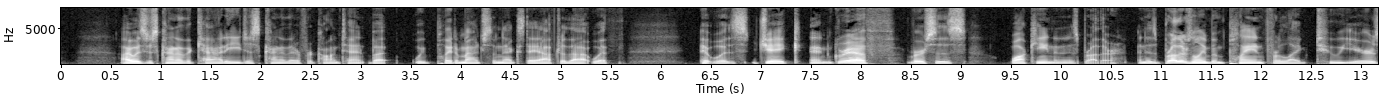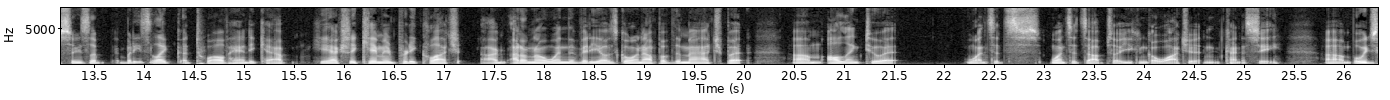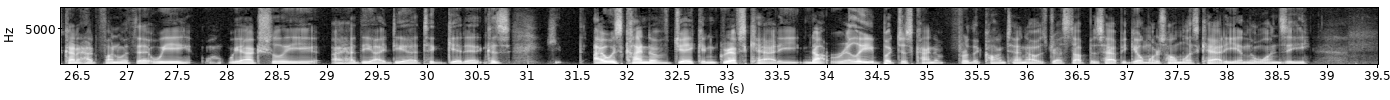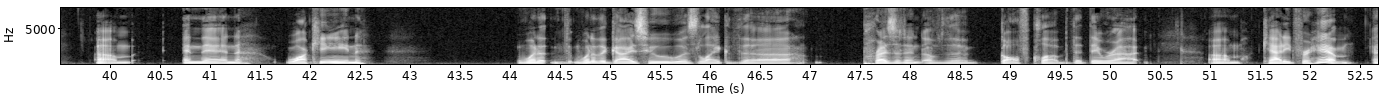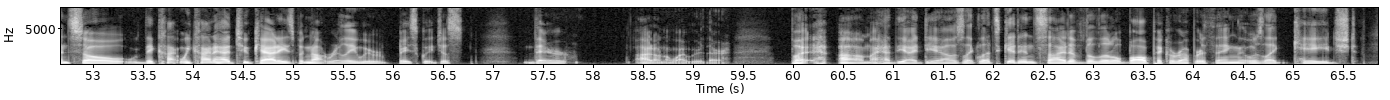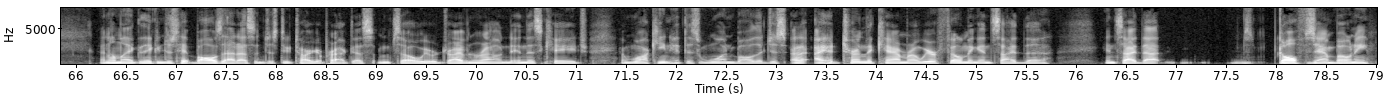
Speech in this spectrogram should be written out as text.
I was just kind of the caddy, just kind of there for content. But we played a match the next day after that with it was Jake and Griff versus Joaquin and his brother. And his brother's only been playing for like two years, so he's a but he's like a 12 handicap. He actually came in pretty clutch. I I don't know when the video is going up of the match, but um, I'll link to it once it's once it's up, so you can go watch it and kind of see. Um, but we just kind of had fun with it. We we actually I had the idea to get in because I was kind of Jake and Griff's caddy, not really, but just kind of for the content. I was dressed up as Happy Gilmore's homeless caddy in the onesie. Um, and then Joaquin, one of one of the guys who was like the president of the golf club that they were at, um, caddied for him and so they kind we kind of had two caddies, but not really. We were basically just there. I don't know why we were there, but um, I had the idea. I was like, let's get inside of the little ball picker upper thing that was like caged, and I'm like, they can just hit balls at us and just do target practice. And so we were driving around in this cage, and Joaquin hit this one ball that just I, I had turned the camera. We were filming inside the inside that golf zamboni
